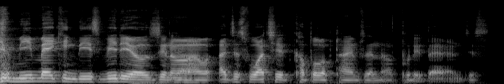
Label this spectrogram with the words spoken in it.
me making these videos, you know, Yeah. I, I just watch it a couple of times and I'll put it there and just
